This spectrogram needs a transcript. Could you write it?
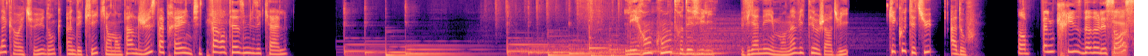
D'accord, et tu as eu donc un déclic et on en parle juste après, une petite parenthèse musicale. Les rencontres de Julie. Vianney est mon invité aujourd'hui. Qu'écoutais-tu ado? En pleine crise d'adolescence,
